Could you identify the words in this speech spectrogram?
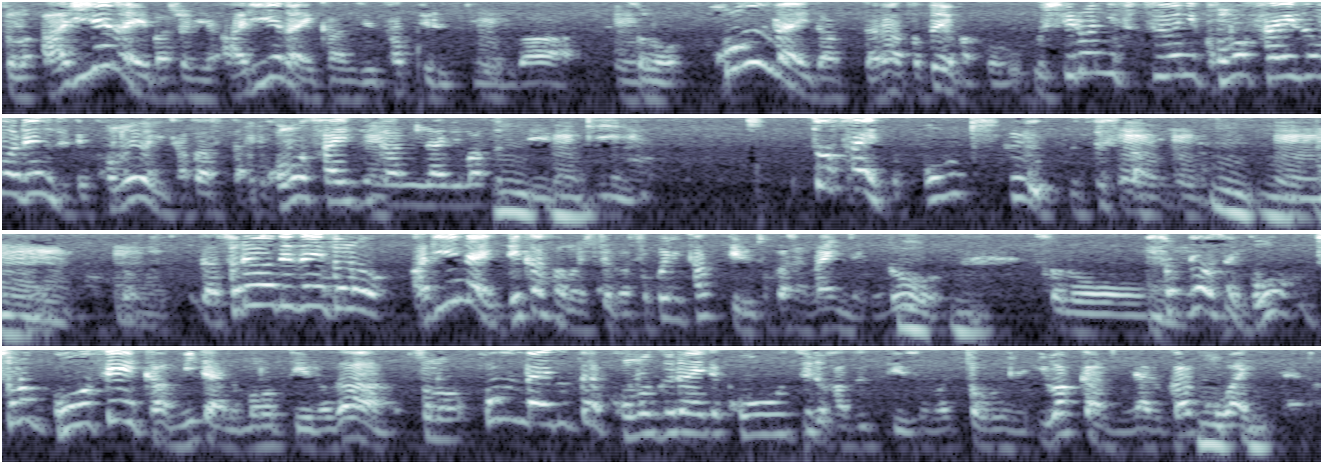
そのありえない場所にありえない感じで立ってるっていうよりは、うん。その本来だったら例えばこう後ろに普通にこのサイズのレンズでこのように立たせたらこのサイズ感になりますっていう時、きっとサイズを大きく映したんですよ。うんうん。だそれは別にそのありえないデカさの人がそこに立ってるとかじゃないんだけど、そのそ要するにごその合成感みたいなものっていうのがその本来だったらこのぐらいでこう映るはずっていうその違和感になるから怖いみたいな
